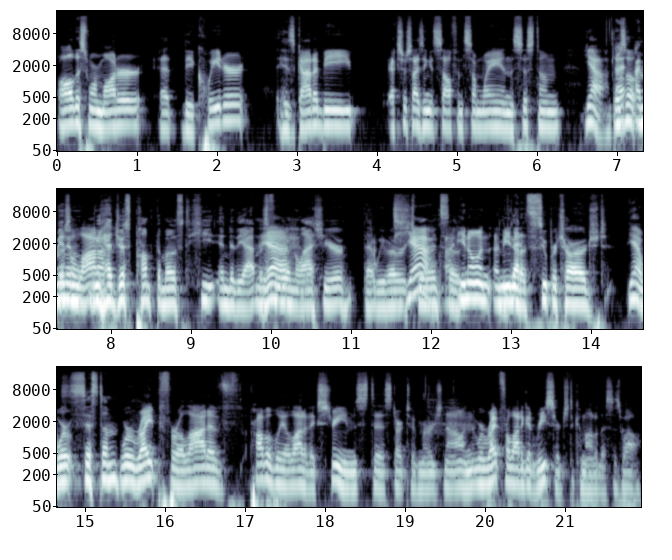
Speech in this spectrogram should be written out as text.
all this warm water at the equator has got to be exercising itself in some way in the system yeah there's a I, mean, there's a lot we of had just pumped the most heat into the atmosphere Yeah. in the last year that we've ever yeah experienced. So uh, you know and i mean got a supercharged yeah we're system. we're ripe for a lot of probably a lot of extremes to start to emerge now and we're ripe for a lot of good research to come out of this as well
